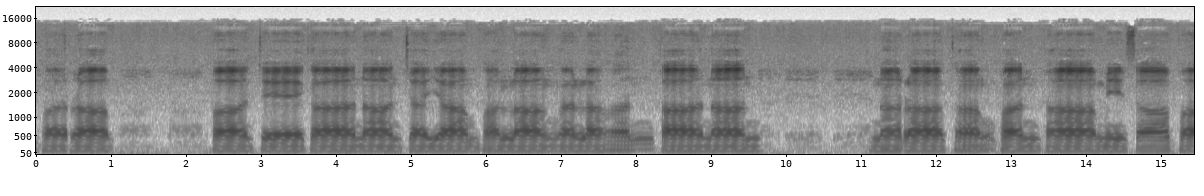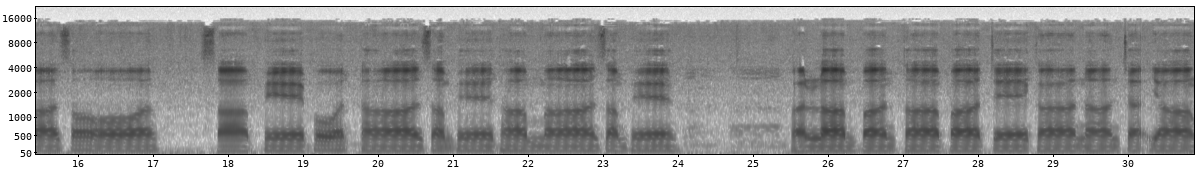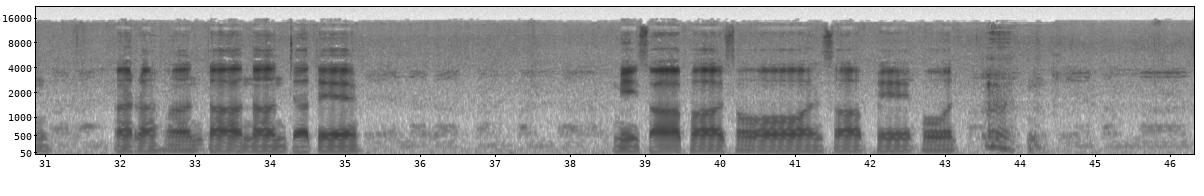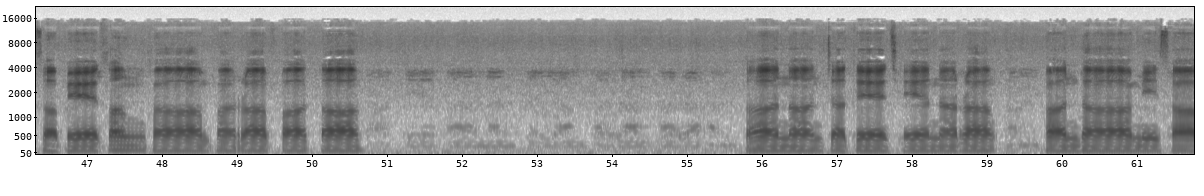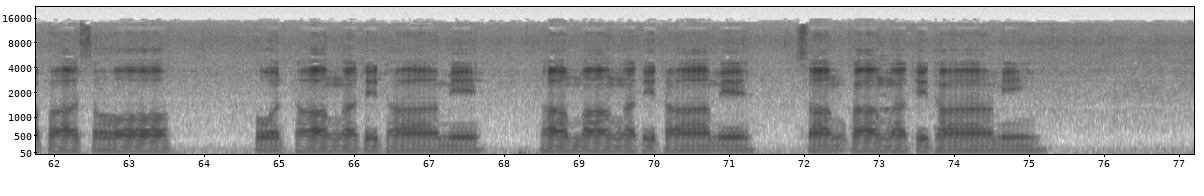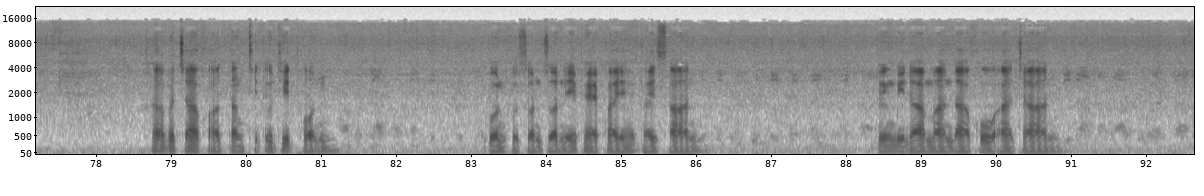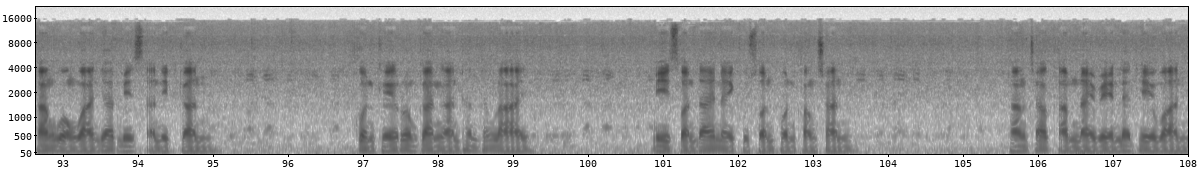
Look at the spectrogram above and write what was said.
ภรัมปัจเจกานันจะยามพลังอรหันตานันนาราคังพันธามิสัพพะโส สัพเพพุทธาสัมเพธรรมาสัมเพพลัมปันตาปัจเจกานันจะยังอรหันตานันจะเตมิสัพพะโสสัพเพพุทธ เพสังฆาปราปัตาตานันจะเตเชนรังพันธามิสัพพโสพุทธังอธิธามิธรรมังอธิธามิ สังฆังอธิธามิ ข้าพเจ้าขอตั้งจิตอุทิศผลบุญกุศลส่วนนี้แผ่ไปให้ไพศาล ถึงบิดามารดาครูอาจารย์ ทั้งวงวานญาติมิตรสนิทกัน คนเคยร่วมการงานท่านทั้งหลาย มีส่วนได้ในกุศลผลของฉันทางเจ้ากรรมนายเวรและเทวัน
